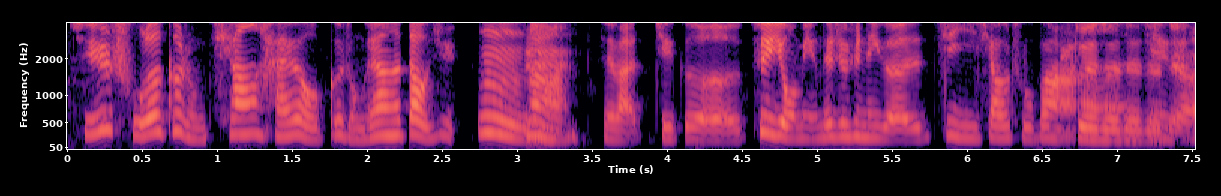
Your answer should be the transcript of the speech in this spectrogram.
其实除了各种枪，还有各种各样的道具嗯啊，对吧？这个最有名的就是那个记忆消除棒啊，对对对对对这个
